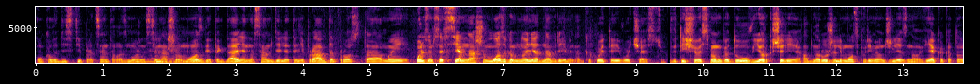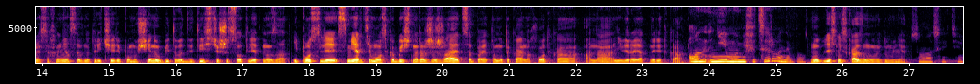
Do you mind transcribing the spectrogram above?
около 10% возможностей Мгм. нашего мозга и так далее, на самом деле это неправда, просто мы пользуемся всем нашим мозгом, но не одновременно, какой-то его частью. В 2008 году в Йоркшире обнаружили мозг времен Железного века, который сохранился внутри черепа мужчины, убитого 2600 лет назад. И после смерти мозг обычно разжижается, поэтому такая находка, она невероятно редка. Он не мумифицированный был? Ну, здесь не сказано, но я думаю, нет. С ума сойти.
